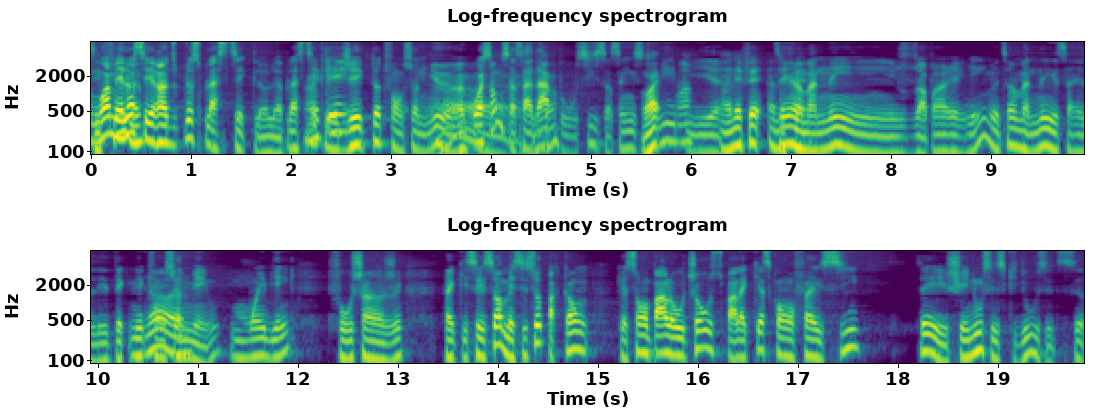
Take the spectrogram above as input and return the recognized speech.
fou, mais là, là. c'est rendu plus plastique. Là. Le plastique, les jigs, tout fonctionne mieux. Ah, un poisson, ouais, ça s'adapte aussi, ça s'instruit. Ouais. Euh, En effet, en effet. un moment donné, je vous apprendrai rien, mais tu sais, un moment donné, ça- les techniques Ah, fonctionnent bien, moins bien. Il faut changer. Fait que c'est ça, mais c'est ça, par contre, que si on parle autre chose, tu parlais qu'est-ce qu'on fait ici? Tu sais, chez nous, c'est skidoo, c'est ici. là.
